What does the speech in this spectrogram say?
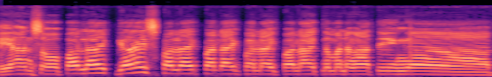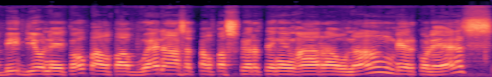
Ayan, so pa-like guys, pa-like, pa-like, pa-like, pa-like naman ang ating ah, video na ito, pang pabuenas at pang paswerte ngayong araw ng Miyerkules.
